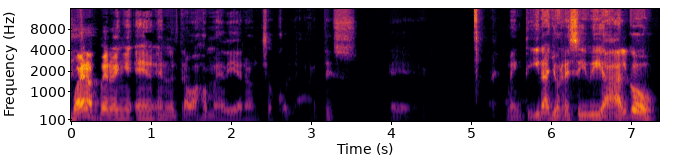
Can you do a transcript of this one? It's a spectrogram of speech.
bueno, pero en, el trabajo me dieron chocolates. Eh, mentira, yo recibí algo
